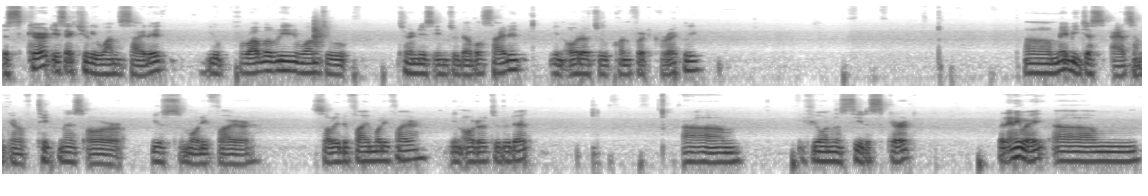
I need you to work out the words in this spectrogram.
the skirt is actually one-sided. You probably want to turn this into double-sided in order to convert correctly. Uh, maybe just add some kind of thickness or use modifier solidify modifier in order to do that. Um, if you want to see the skirt. But anyway um,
